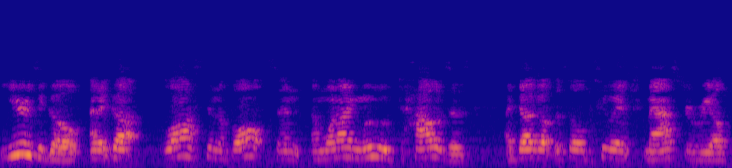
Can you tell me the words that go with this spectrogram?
years ago, and it got lost in the vaults. And, and when I moved houses, I dug out this old two-inch master reel,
